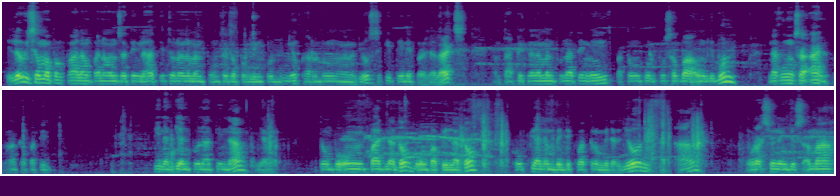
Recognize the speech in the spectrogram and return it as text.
Hello, isang mapagpalang panahon sa ating lahat. Ito na naman po ang tagapaglingkod ninyo, karunungan ng Diyos, Ikitinit Martial Arts. Ang topic na naman po natin ay patungkol po sa baong libon na kung saan, mga kapatid, linagyan po natin ng yan. Itong buong pad na to, buong papel na to, kopya ng 24 medalyon at ang orasyon ng Diyos Ama,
